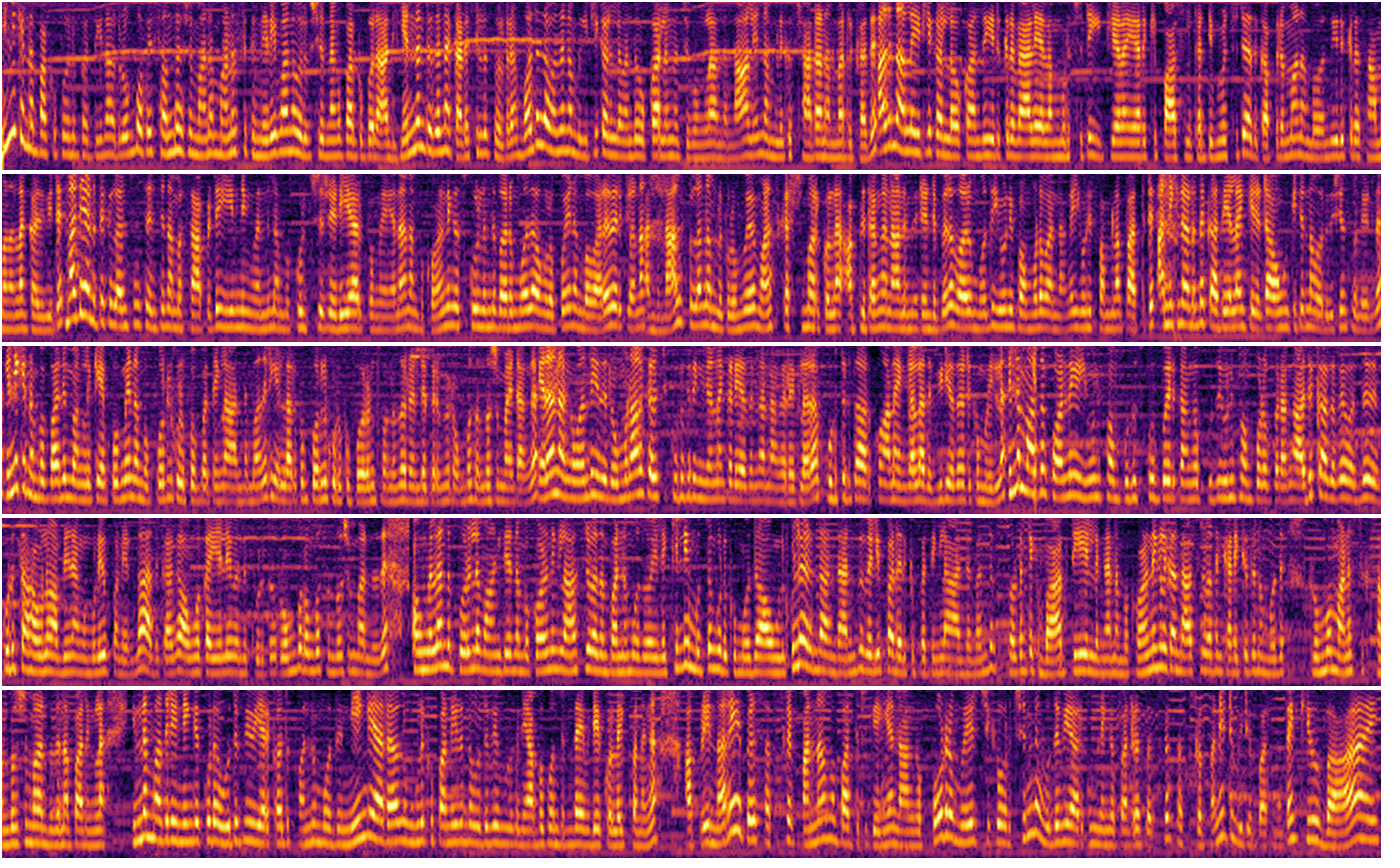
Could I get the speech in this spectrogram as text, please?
இன்னைக்கு என்ன பார்க்க போகணும் பார்த்தீங்கன்னா ரொம்பவே சந்தோஷமான மனசுக்கு நிறைவான ஒரு விஷயம் தாங்க பார்க்க போகிறோம் அது என்னன்றதை நான் கடைசியில் சொல்கிறேன் முதல்ல வந்து நம்ம இட்லி கடையில் வந்து உட்காரலன்னு வச்சுக்கோங்களேன் அந்த நாளே நம்மளுக்கு ஸ்டார்ட் ஆன மாதிரி இருக்காது. அதனால இட்லி கடையில் உட்காந்து இருக்கிற வேலையெல்லாம் முடிச்சுட்டு இட்லியெல்லாம் இறக்கி பார்சல் கட்டி முடிச்சுட்டு அதுக்கப்புறமா நம்ம வந்து இருக்கிற சாமானெல்லாம் கழுவிட்டு மதியானத்துக்கு லஞ்சும் செஞ்சு நம்ம சாப்பிட்டு ஈவினிங் வந்து நம்ம குளிச்சுட்டு ரெடியாக இருப்போங்க. ஏன்னா நம்ம குழந்தைங்க ஸ்கூல்லேருந்து வரும்போது அவங்கள போய் நம்ம வரவேற்கலாம் அந்த நாள் ஃபுல்லாக நம்மளுக்கு ரொம்பவே மனசு கஷ்டமாக இருக்கும்ல. அப்படி தாங்க நானுமே ரெண்டு பேரும் வரும்போது யூனிஃபார்மோட வந்தாங்க. யூனிஃபார்ம்லாம் பார்த்துட்டு அன்னைக்கு நடந்த கதையெல்லாம் கேட்டுட்டு அவங்க கிட்ட நான் ஒரு விஷயம் சொல்லியிருந்தேன். இன்னைக்கு நம்ம பாடிமங்களுக்கு எப்பவுமே நம்ம பொருள் கொடுப்போம் பார்த்தீங்களா? அந்த மாதிரி எல்லாருக்கும் பொருள் கொடுக்க போறோம்னு சொன்னதும் ரெண்டு பேருமே ரொம்ப சந்தோஷமாயிட்டாங்க. ஏன்னா நாங்க வந்து இது ரொம்ப நாள் கழிச்சு கொடுக்குறீங்கன்னா கிடையாதுங்க. நாங்க ரெகுலரா கொடுத்துட்டு தான் இருக்கோம். ஆனா எங்களால அந்த வீடியோ தான் எடுக்க முடியல. இந்த மாசம் குழந்தைங்க யூனிஃபார்ம் புது ஸ்கூல் போயிருக்காங்க புது யூனிஃபார்ம் போட போறாங்க. அதுக்காகவே வந்து கொடுத்தாகணும் அப்படின்னு நாங்க முடிவு பண்ணியிருந்தோம். அதுக்காக அவங்க கையிலே வந்து கொடுத்தோம். ரொம்ப ரொம்ப சந்தோஷமா இருந்தது. அவங்க எல்லாம் அந்த பொருளை வாங்கிட்டு நம்ம குழந்தைங்களை ஆசீர்வாதம் பண்ணும்போதோ இல்ல கிள்ளி முத்தம் கொடுக்கும்போது அவங்களுக்குள்ள இருந்த அந்த அன்பு வெளிப்பாடு இருக்கு பாத்தீங்களா? அதை வந்து சொல்றதுக்கு வார்த்தையே இல்லைங்க. நம்ம குழந்தைங்களுக்கு அந்த ஆசீர்வாதம் கிடைக்குதுன்னும் போது ரொம்ப மனசுக்கு சந்தோஷமா இருந்ததுன்னா பாருங்களேன். இந்த மாதிரி நீங்க கூட உதவி யாருக்காவது பண்ணும்போது நீங்க யாராவது உங்களுக்கு பண்ணியிருந்த உதவி உங்களுக்கு ஞாபகம் வந்திருந்தா வீடியோ லைக் பண்ணுங்க. அப்படியே நிறைய பேர் சப்ஸ்கிரைப் பண்ணாம பார்த்துருக்கீங்க. இருக்கீங்க நாங்க போடுற முயற்சிக்கு ஒரு சின்ன உதவியா இருக்கும் நீங்க பண்ற சப்ஸ்கிரைப் சப்ஸ்கிரைப் பண்ணிட்டு வீடியோ பாருங்க. Thank you bye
